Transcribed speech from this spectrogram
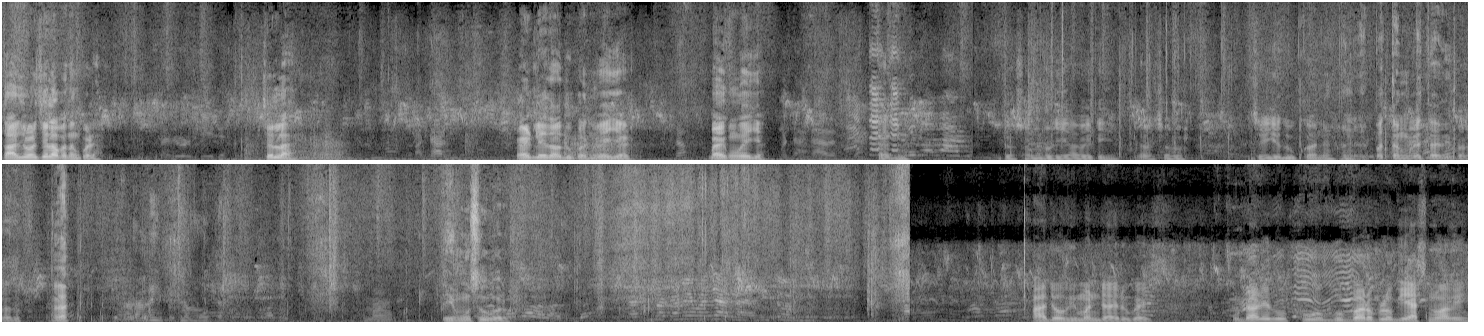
તાર જોડે ચેલા પતંગ પડે? ચેલા? હેડ લેતા દુકાન વહી જાય બાઇકમાં વહી જાય તો સંજોડી આવેલી. હવે ચલો. જઈએ દુકાને અને પતંગ લેતા આવી પેલા તો. હે? એ હું શું કરું? આ જો વિમાન જાયરું ગઈ ઉડાડેલું ગુબ્બારો પેલો ગેસનું આવી.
